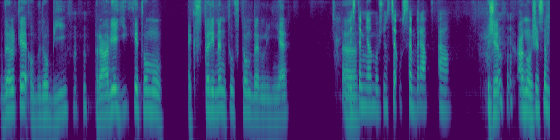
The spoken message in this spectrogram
velké období právě díky tomu experimentu v tom Berlíně, kdy eh, jste měl možnost se usebrat a... Že, ano, že jsem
